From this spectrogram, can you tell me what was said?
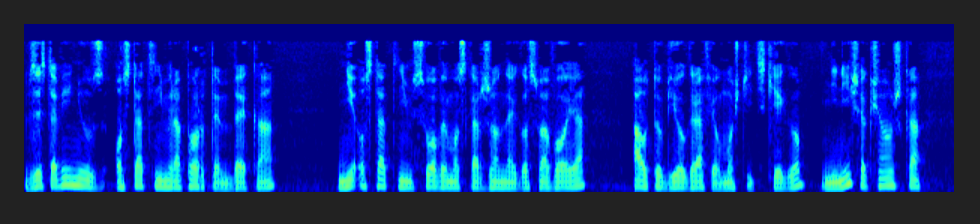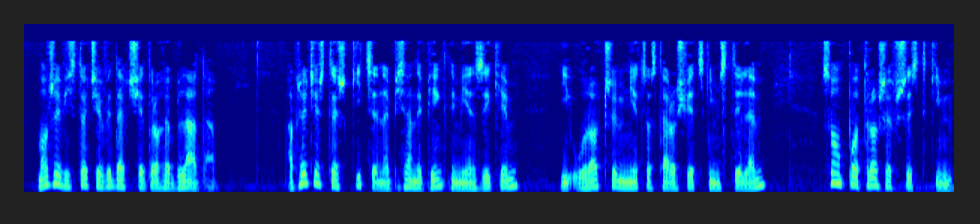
W zestawieniu z ostatnim raportem Beka, nieostatnim słowem oskarżonego Sławoja, autobiografią Mościckiego, niniejsza książka może w istocie wydać się trochę blada. A przecież te szkice napisane pięknym językiem i uroczym, nieco staroświeckim stylem są po trosze wszystkim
